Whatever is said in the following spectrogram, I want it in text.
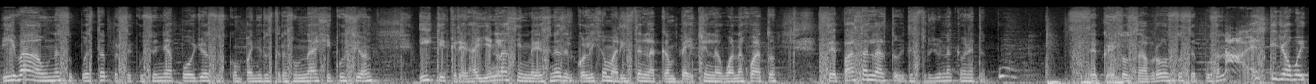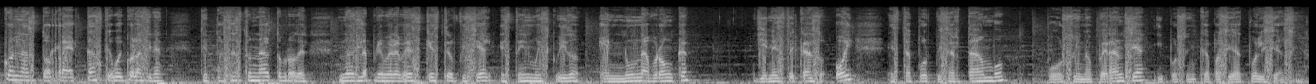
Iba a una supuesta persecución y apoyo a sus compañeros tras una ejecución y que cree, ahí en las inmediaciones del Colegio Marista en la Campeche, en la Guanajuato, se pasa al alto y destruyó una camioneta. ¡Pum! Se puso sabroso, se puso, no, es que yo voy con las torretas, que voy con la sirena. Te pasaste un alto, brother. No es la primera vez que este oficial está inmiscuido en una bronca Y en este caso, hoy está por pisar tambo por su inoperancia y por su incapacidad policial, señor.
